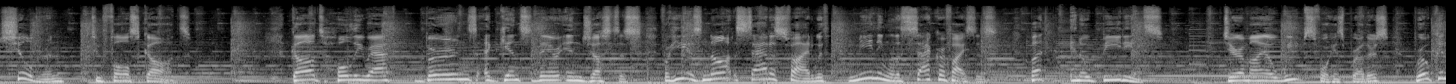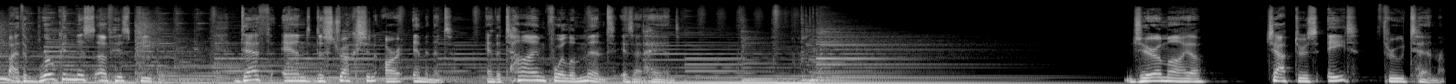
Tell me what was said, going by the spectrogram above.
children to false gods. God's holy wrath burns against their injustice, for he is not satisfied with meaningless sacrifices, but in obedience. Jeremiah weeps for his brothers, broken by the brokenness of his people. Death and destruction are imminent and the time for lament is at hand. Jeremiah chapters 8 through 10.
